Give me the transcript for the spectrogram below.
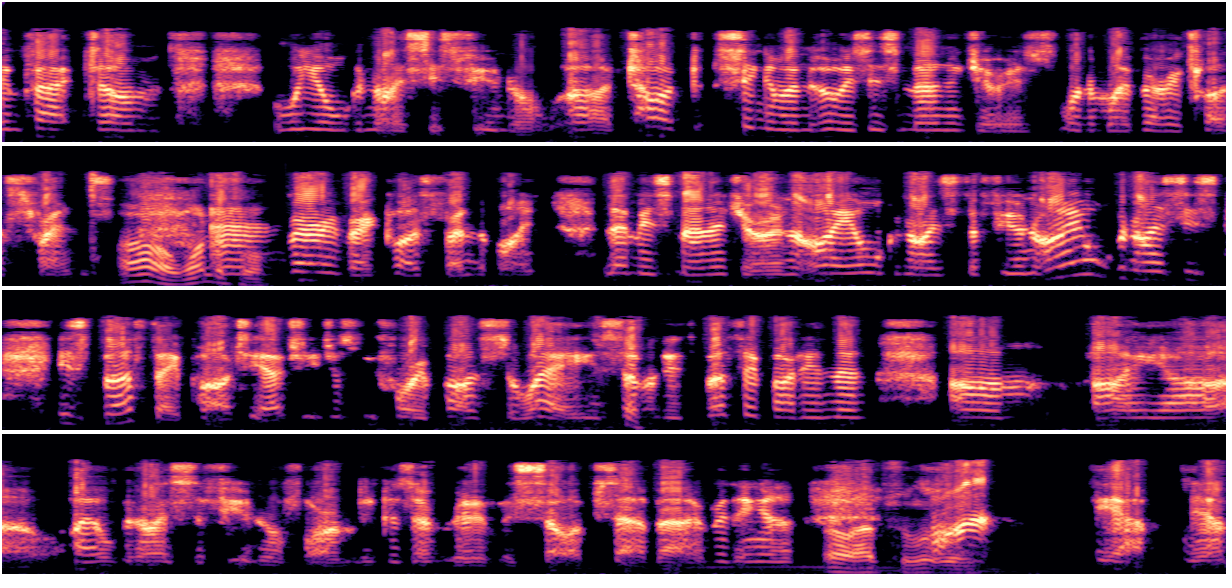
in fact, um, we organised his funeral. Uh, Todd Singerman, who is his manager, is one of my very close friends. Oh, wonderful! And very, very close friend of mine, Lemmy's manager, and I organised the funeral. I organised his, his birthday party actually just before he passed away, his 70th birthday party, and then um, I uh, I organised the funeral for him because everybody was so upset about everything. And Oh, absolutely. Yeah, yeah.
